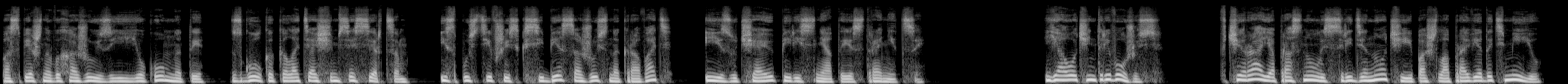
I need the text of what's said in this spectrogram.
Поспешно выхожу из ее комнаты с гулко колотящимся сердцем и, спустившись к себе, сажусь на кровать и изучаю переснятые страницы. Я очень тревожусь. Вчера я проснулась среди ночи и пошла проведать Мию,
